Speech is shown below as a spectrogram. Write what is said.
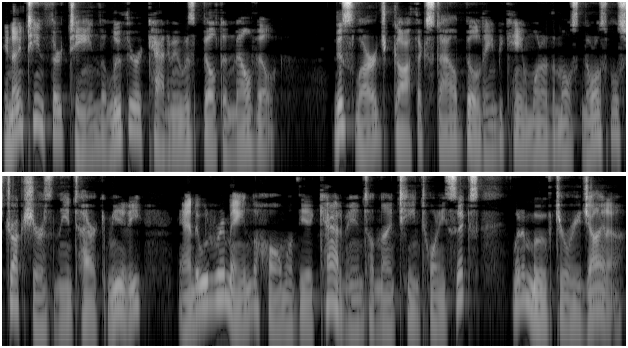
In 1913, the Luther Academy was built in Melville, this large Gothic style building became one of the most noticeable structures in the entire community, and it would remain the home of the Academy until 1926 when it moved to Regina.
